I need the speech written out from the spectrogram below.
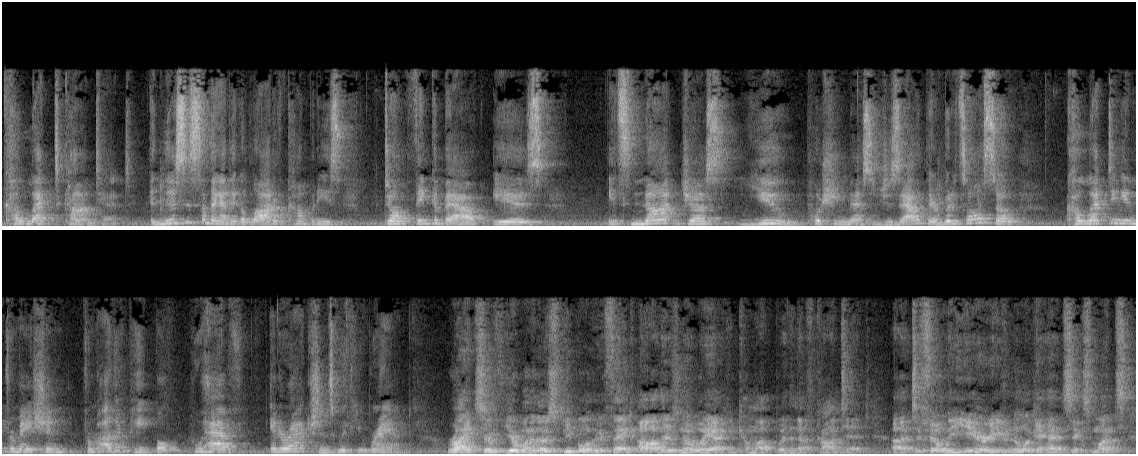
collect content? And this is something I think a lot of companies don't think about is it's not just you pushing messages out there, but it's also collecting information from other people who have interactions with your brand. Right. So if you're one of those people who think, oh, there's no way I can come up with enough content uh, to fill the year or even to look ahead six months,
